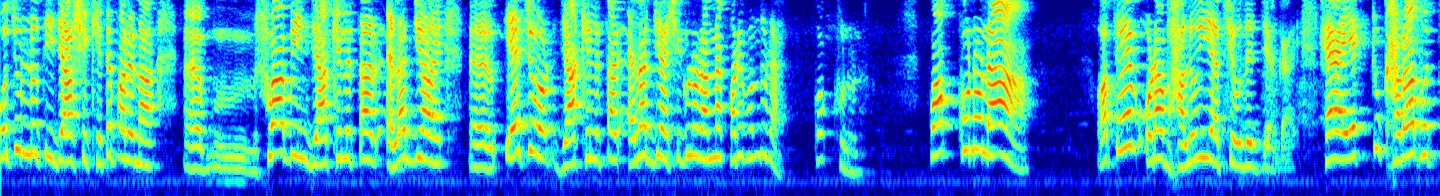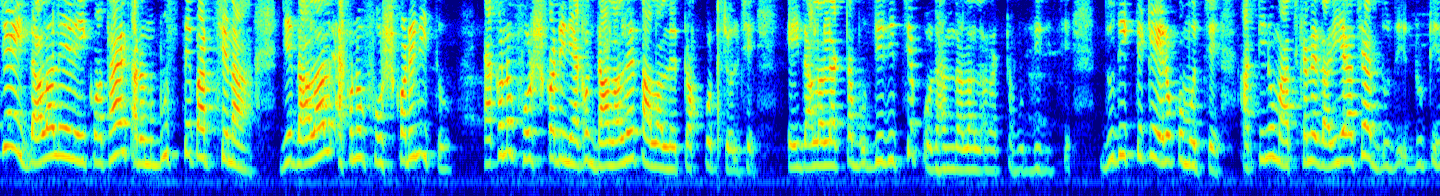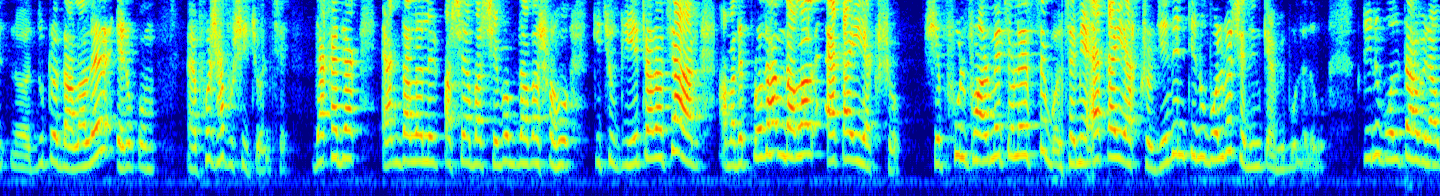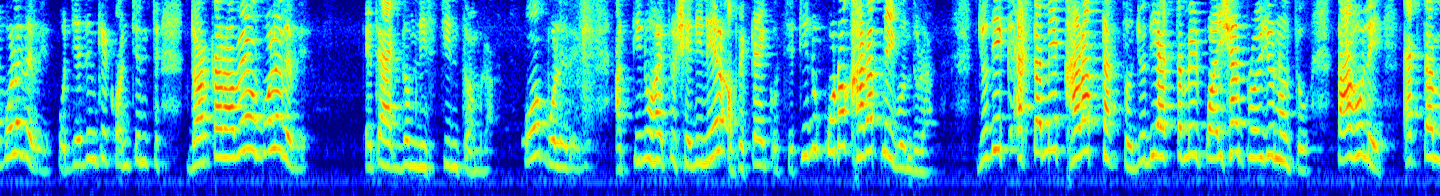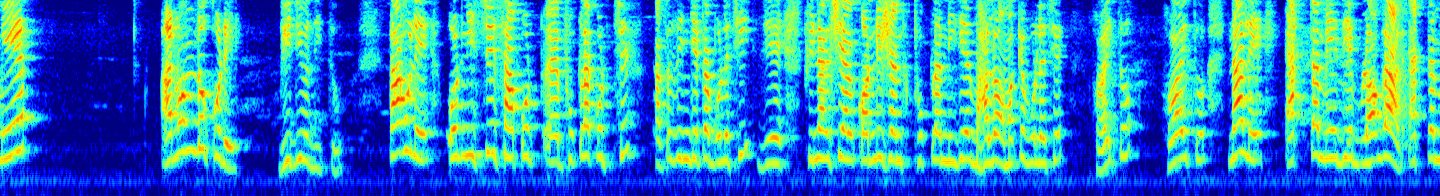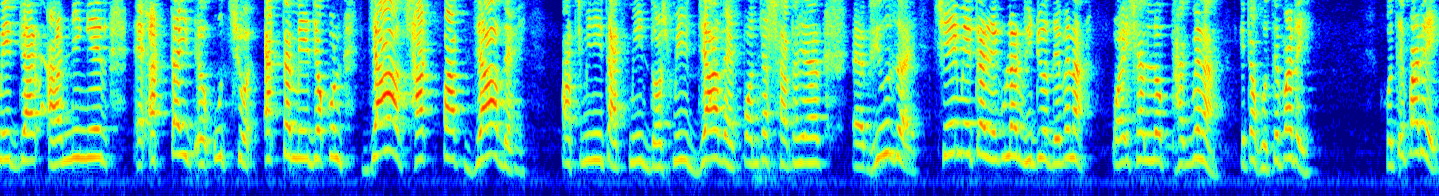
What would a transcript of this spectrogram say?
কচুল্লতি যা সে খেতে পারে না সোয়াবিন যা খেলে তার অ্যালার্জি হয় এঁচড় যা খেলে তার অ্যালার্জি হয়, সেগুলো রান্না করে বন্ধুরা? কখনো না। কখনো না! অতএব ওরা ভালোই আছে ওদের জায়গায়। হ্যাঁ একটু খারাপ হচ্ছে এই দালালের এই কথায়, কারণ বুঝতে পারছে না যে দালাল এখনও ফোর্স করেনি তো। এখনও ফোর্স করেনি, এখন দালালে তালালে টক্কর চলছে। এই দালাল একটা বুদ্ধি দিচ্ছে, প্রধান দালাল আর একটা বুদ্ধি দিচ্ছে। দুদিক থেকে এরকম হচ্ছে। আর টিনু মাঝখানে দাঁড়িয়ে আছে আর দুটি, দুটো দালালের এরকম ফোসাফুসি চলছে। দেখা যাক, এক দালালের পাশে আবার সেবক দাদা সহ কিছু ক্রিয়েটার আছে আর আমাদের প্রধান দালাল একাই একশো। সে ফুল ফর্মে চলে এসছে, বলছে আমি একাই একশো, যেদিন টিনু বলবে সেদিনকে আমি বলে দেবো। টিনু বলতে হবে না বলে দেবে ও যেদিনকে কন্টেন্ট দরকার হবে, ও বলে দেবে। এটা একদম নিশ্চিন্ত আমরা, ও বলে দেবে। আর টিনু হয়তো সেদিনের অপেক্ষাই করছে। টিনু কোনো খারাপ নেই বন্ধুরা। যদি একটা মেয়ে খারাপ থাকতো, যদি একটা মেয়ের পয়সার প্রয়োজন হতো, তাহলে একটা মেয়ে আনন্দ করে ভিডিও দিত। তাহলে ওর নিশ্চয়ই সাপোর্ট ফোকলা করছে। এতদিন যেটা বলেছি যে ফিনান্সিয়াল কন্ডিশন ফোকলা নিজের ভালো আমাকে বলেছে। হয়তো হয়তো। নালে একটা মেয়ে যে ব্লগার একটা মেয়ের যার আর্নিংয়ের একটাই উৎস, একটা মেয়ে যখন যা শাক পাত যা দেয়, পাঁচ মিনিট, আট মিনিট, দশ মিনিট যা দেয়, পঞ্চাশ, ষাট হাজার ভিউজ হয় সেই মেয়েটা রেগুলার ভিডিও দেবে না, পয়সার লোভ থাকবে না। এটা হতে পারে? হতে পারে?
